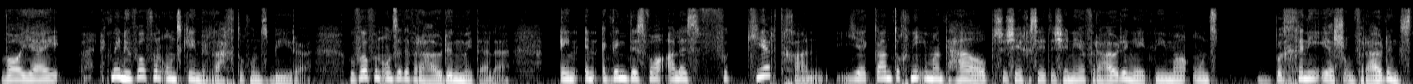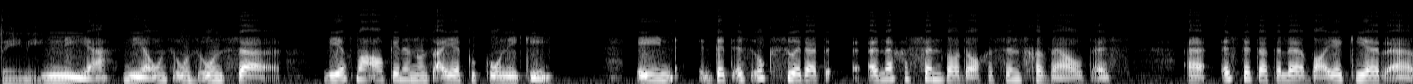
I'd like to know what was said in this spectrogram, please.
waar jy ek meen hoeveel van ons ken regtig ons bure? Hoeveel van ons het 'n verhouding met hulle? En en ek dink dis waar alles verkeerd gaan. Jy kan tog nie iemand help soos jy gesê het as jy nie 'n verhouding het nie, maar ons begin nie eers om verhoudings te hê nie. Nee, nee, ons ons ons uh, leef maar alkeen in ons eie kokonnetjie. En dit is ook sodat in 'n gesin waar daar gesinsgeweld is, uh, is dit dat hulle baie keer uh,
